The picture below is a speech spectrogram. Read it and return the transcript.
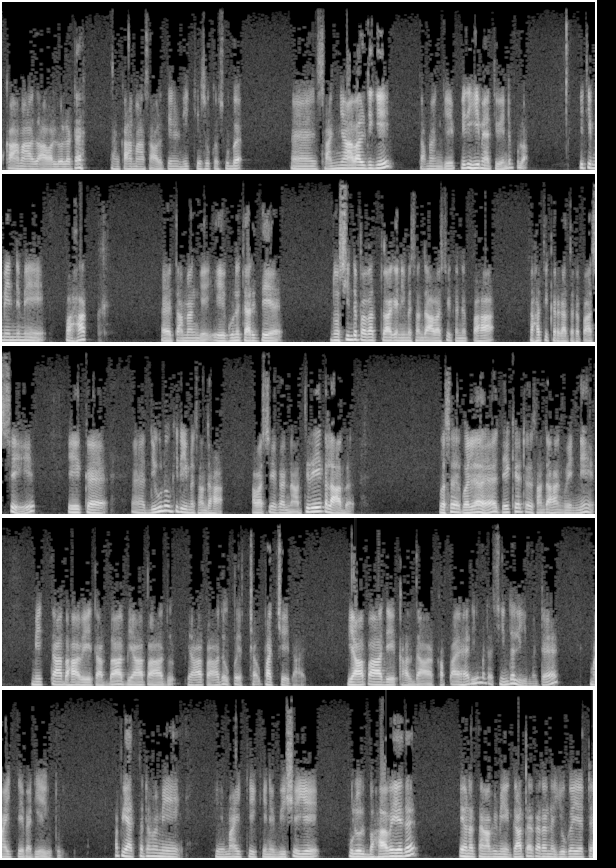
කාම ආසාවල් වලට දැන් කාම ආසාවල් තියෙන නිත්‍ය සුඛ සුබ සංඥාවල් දිගේ Tamange පිරිහීම ඇති වෙන්න පුළුවන්. ඉතින් මෙන්න මේ පහක් Tamange ඒ ಗುಣ චරිතය නොසින්ද පවත්වා ගැනීම සඳහා අවශ්‍ය කරන පහ සහති කරගත්තට පස්සේ ඒක දියුණු කිරීම සඳහා අවශ්‍ය කරන අතිරේක ලාභ. වස වල දෙකට සඳහන් වෙන්නේ මිත්තා භාවේ තබ්බා ව්‍යාපාද ව්‍යාපාද උපච්ඡේදාය. ව්‍යාපාදේ කල්දා කපා හැරීමට සිඳලීමට මෛත්‍රිය වැඩි යුතුයි. අපි ඇත්තටම මේ මේ මෛත්‍රී කියන විෂයේ පුලුල් භාවයේද එහෙම නැත්නම් අපි මේ ගත කරන යුගයට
